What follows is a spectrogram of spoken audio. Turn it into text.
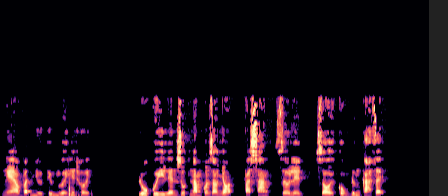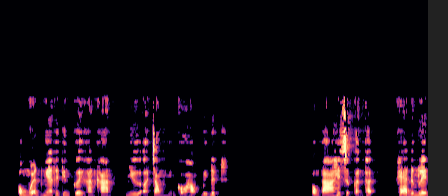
nghe vẫn như tiếng người hết hơi. Lũ quỷ liền rút năm con dao nhọn và sáng dơ lên rồi cùng đứng cả dậy. Ông Nguyễn nghe thấy tiếng cười khàn khàn như ở trong những cổ họng bị đứt. Ông ta hết sức cẩn thận, khẽ đứng lên,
